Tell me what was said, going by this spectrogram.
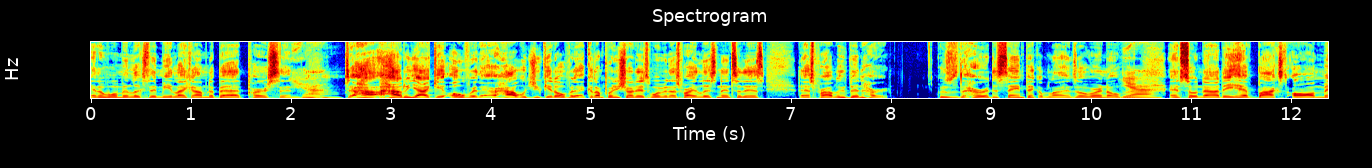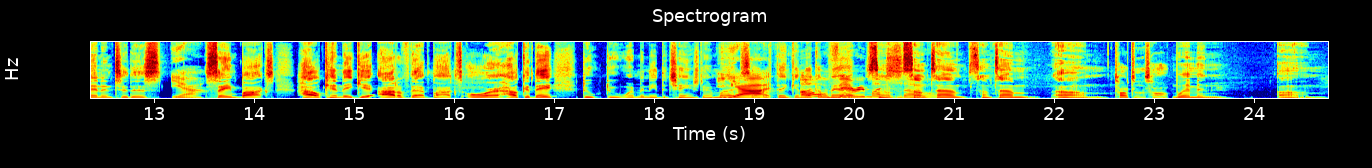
and a woman looks at me like I'm the bad person. Yeah. How, how do y'all get over that? Or how would you get over that? Because I'm pretty sure there's women that's probably listening to this that's probably been hurt. Who's heard the same pickup lines over and over, Yeah. and so now they have boxed all men into this Yeah. same box. How can they get out of that box, or how could they do? Do women need to change their mindset Yeah. of thinking like Oh, a man? very much some, so. sometimes, sometimes um, Talk to us, Hawk. women, um,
